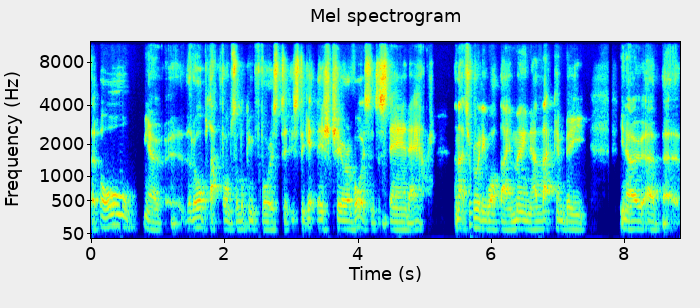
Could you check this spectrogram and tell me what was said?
that all you know that all platforms are looking for is to is to get their share of voice and to stand out and that's really what they mean. Now that can be, you know, uh, uh,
